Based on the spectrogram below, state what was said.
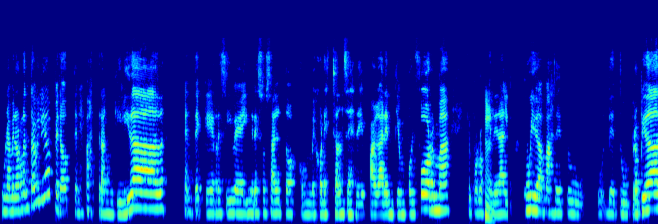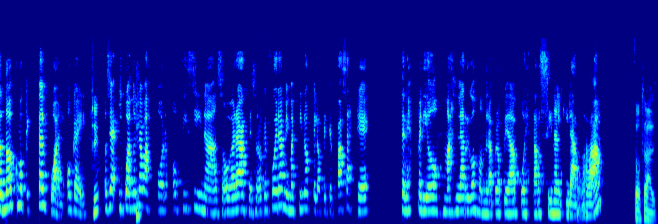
una menor rentabilidad, pero tenés más tranquilidad, gente que recibe ingresos altos con mejores chances de pagar en tiempo y forma, que por lo mm. general cuida más de tu, de tu propiedad, ¿no? Como que tal cual, ok. Sí. O sea, y cuando ya vas por oficinas o garajes o lo que fuera, me imagino que lo que te pasa es que tenés periodos más largos donde la propiedad puede estar sin alquilar, ¿verdad? Total,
